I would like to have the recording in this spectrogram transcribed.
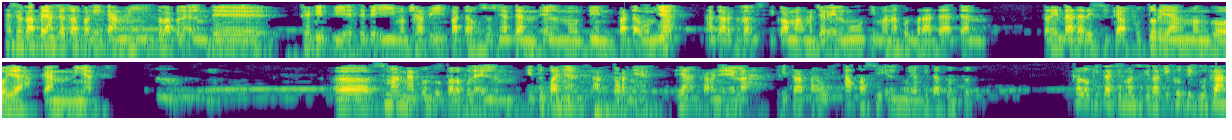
Tetapi yang cocok bagi kami telah berilmu di jadi di STDI Imam Syafi'i pada khususnya dan ilmu din pada umumnya agar tetap istiqomah mencari ilmu di mana pun berada dan terhindar dari sikap futur yang menggoyahkan niat. E, semangat untuk talabul ilm itu banyak faktornya. Di antaranya ialah kita tahu apa sih ilmu yang kita tuntut. Kalau kita cuma sekitar ikut-ikutan,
